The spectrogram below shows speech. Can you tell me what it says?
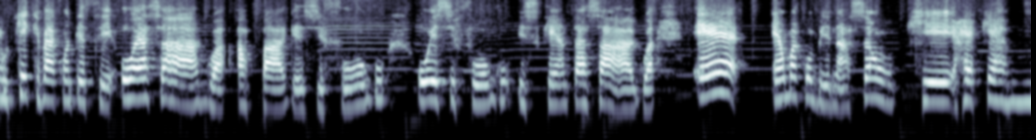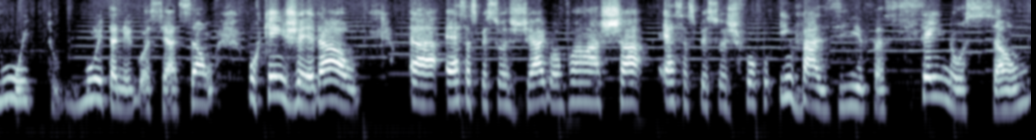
O que, que vai acontecer? Ou essa água apaga esse fogo, ou esse fogo esquenta essa água. É é uma combinação que requer muito, muita negociação, porque, em geral, Uh, essas pessoas de água vão achar essas pessoas de fogo invasivas, sem noção,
